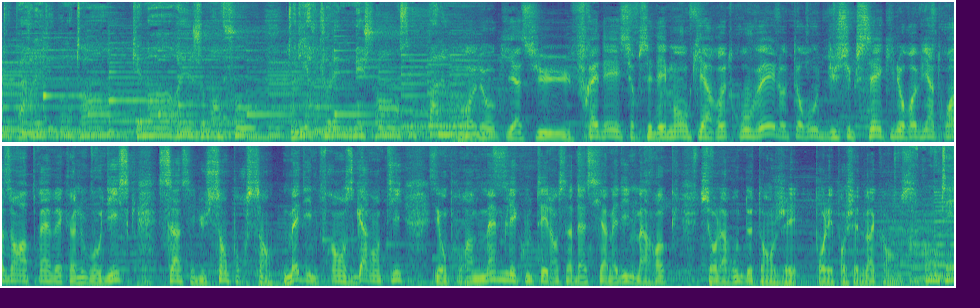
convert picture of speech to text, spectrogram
te parler du qui est mort et je m'en fous, te dire que les méchants c'est pas nous. Renault qui a su freiner sur ses démons, qui a retrouvé l'autoroute du succès, qui nous revient trois ans après avec un nouveau disque. Ça, c'est du 100% Made in France garanti et on pourra même l'écouter dans sa Dacia Made in Maroc sur la route de Tanger pour les prochaines vacances. Raconter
